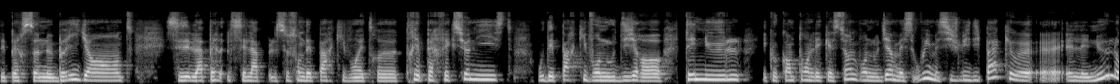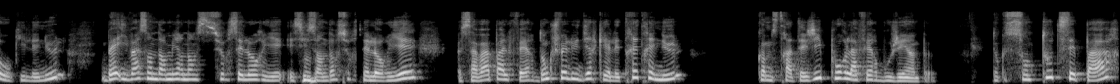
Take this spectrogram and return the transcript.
des personnes brillantes. C'est la, c'est la, ce sont des parts qui vont être euh, très perfectionnistes ou des parts qui vont nous dire oh, t'es nul et que quand on les questionne, ils vont nous dire mais oui, mais si je lui dis pas qu'elle euh, est nulle ou qu'il est nul, ben il va s'endormir dans, sur ses lauriers. Et s'il mmh. s'endort sur ses lauriers, ça va pas le faire. Donc je vais lui dire qu'elle est très très nulle comme stratégie pour la faire bouger un peu. Donc, ce sont toutes ces parts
